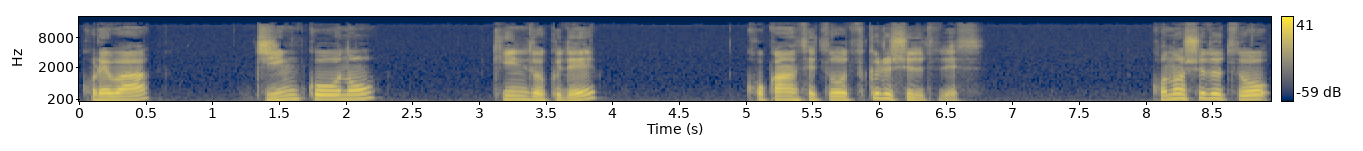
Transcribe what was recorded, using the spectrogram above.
これは人工の金属で股関節を作る手術です。この手術を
